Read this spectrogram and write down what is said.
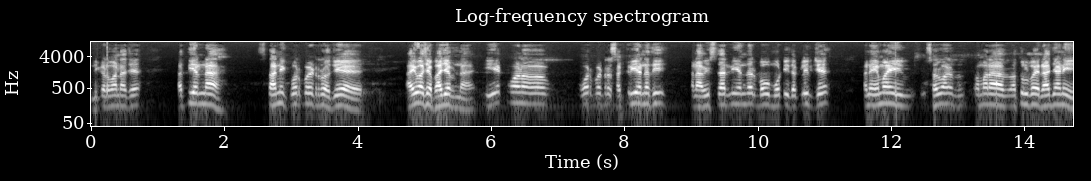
નીકળવાના છે. અત્યારના સ્થાનિક કોર્પોરેટરો જે આવ્યા છે ભાજપના, એ એક પણ કોર્પોરેટર સક્રિય નથી. અને આ વિસ્તારની અંદર બહુ મોટી તકલીફ છે. અને એમાંય સર્વા, અમારા અતુલભાઈ રાજાણી,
